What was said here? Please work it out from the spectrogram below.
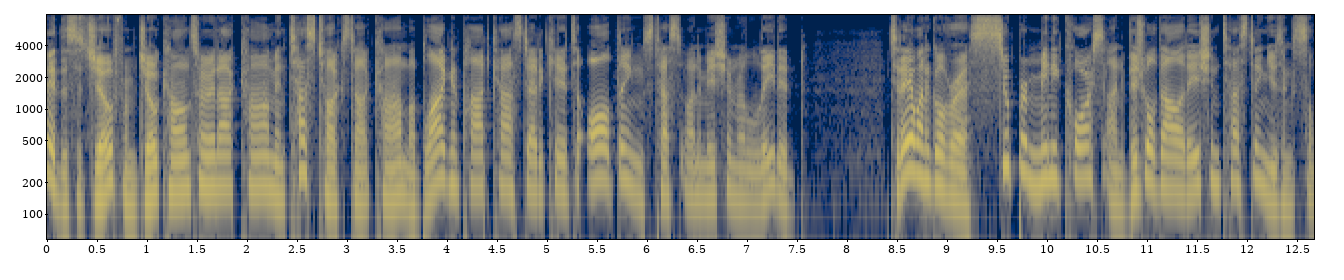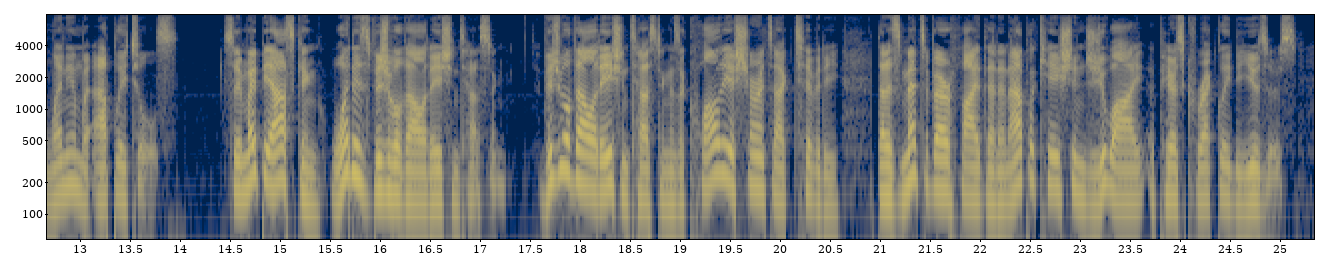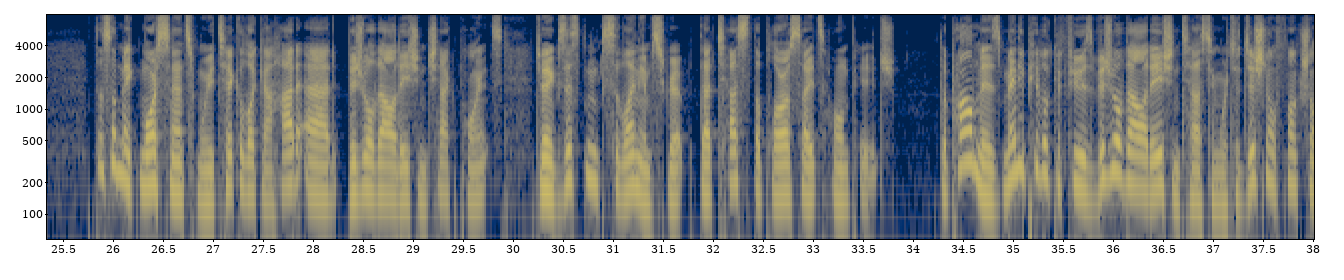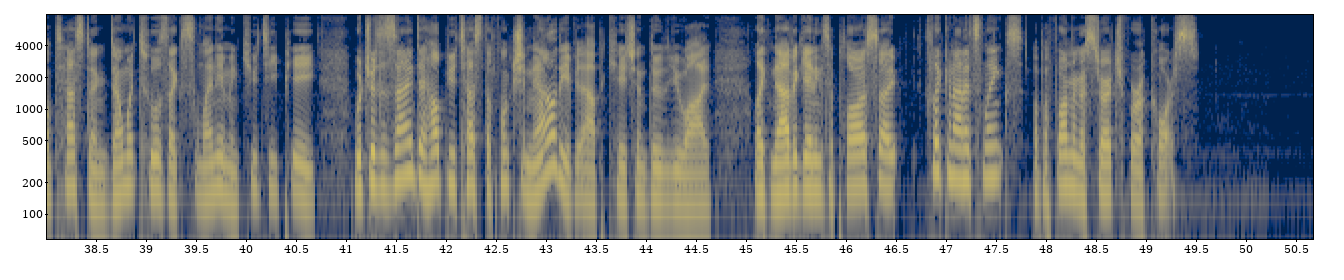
Hey, this is Joe from joecolantonio.com and testtalks.com, a blog and podcast dedicated to all things test automation related. Today I want to go over a super mini course on visual validation testing using Selenium with Applitools. So you might be asking, what is visual validation testing? Visual validation testing is a quality assurance activity that is meant to verify that an application's UI appears correctly to users. This will make more sense when we take a look at how to add visual validation checkpoints to an existing Selenium script that tests the Pluralsight's homepage. The problem is, many people confuse visual validation testing with traditional functional testing done with tools like Selenium and QTP, which are designed to help you test the functionality of your application through the UI, like navigating to Pluralsight, clicking on its links, or performing a search for a course.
